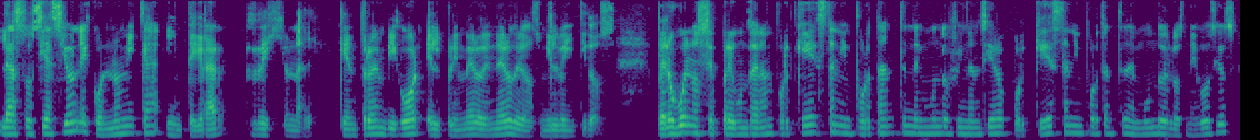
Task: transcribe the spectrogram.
la Asociación Económica Integral Regional, que entró en vigor el primero de enero de 2022. Pero bueno, se preguntarán por qué es tan importante en el mundo financiero, por qué es tan importante en el mundo de los negocios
